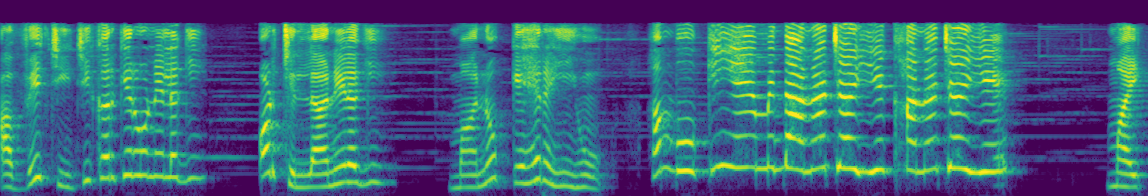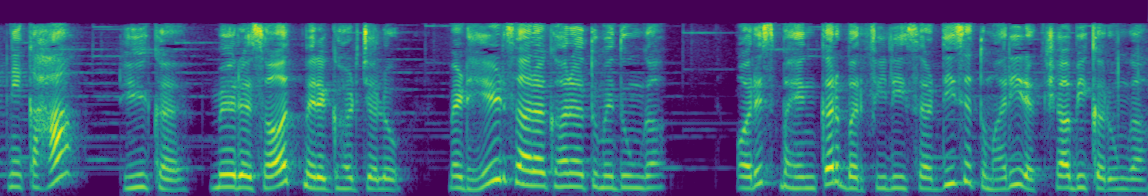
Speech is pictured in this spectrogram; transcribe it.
अब वे चींची करके रोने लगी और चिल्लाने लगी, मानो कह रही हूँ, हम भूखी हैं, हमें दाना चाहिए, खाना चाहिए। माइक ने कहा, ठीक है, मेरे साथ मेरे घर चलो, मैं ढेर सारा खाना तुम्हें दूँगा। और इस भयंकर बर्फीली सर्दी से तुम्हारी रक्षा भी करूँगा।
